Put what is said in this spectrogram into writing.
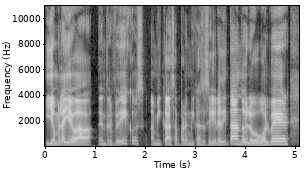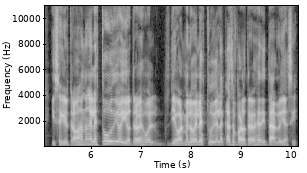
y yo me la llevaba entre Fediscos a mi casa para en mi casa seguir editando y luego volver y seguir trabajando en el estudio y otra vez llevármelo del estudio a la casa para otra vez editarlo y así.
